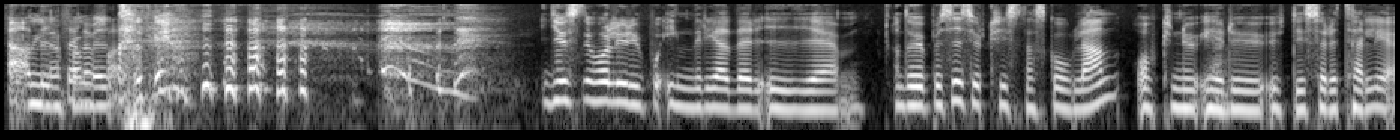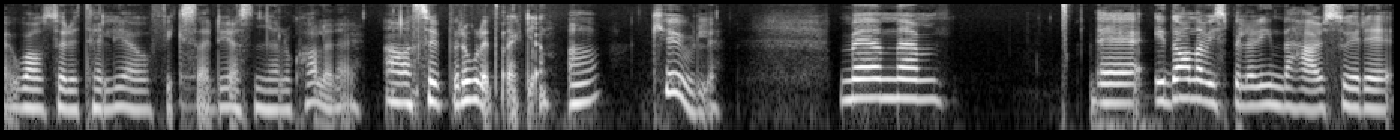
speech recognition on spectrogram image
Ja, lite i från alla fall. Just nu håller du på och inreder i, eh, du har precis gjort Kristna skolan och nu är du ute i Södertälje, Wow Södertälje och fixar deras nya lokaler där. Ja, superroligt verkligen. Ja, kul. Men ehm, eh, idag när vi spelar in det här så är det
